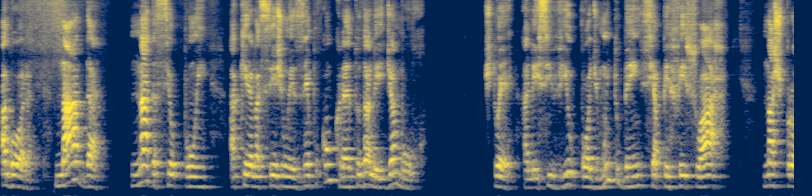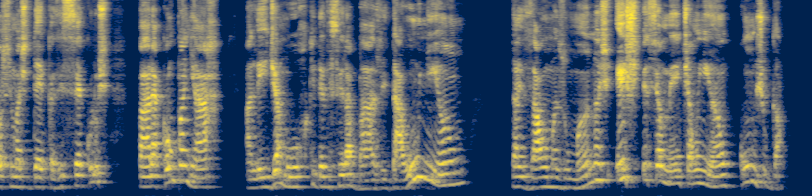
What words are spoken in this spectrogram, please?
Agora, nada, nada se opõe a que ela seja um exemplo concreto da lei de amor. Isto é, a lei civil pode muito bem se aperfeiçoar nas próximas décadas e séculos para acompanhar a lei de amor que deve ser a base da união das almas humanas, especialmente a união conjugal.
